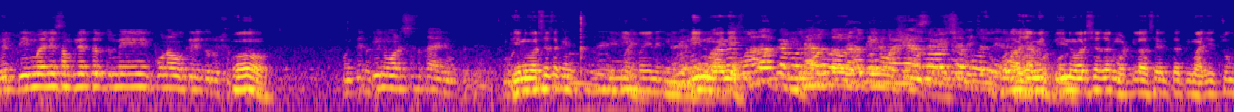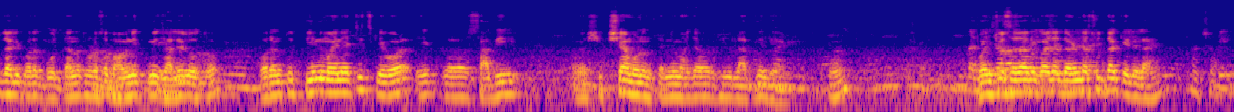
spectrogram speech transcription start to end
हे तीन महिने संपले तर तुम्ही पुन्हा वकिली करू शकता. हो. मग ते तीन वर्षाचं काय नेमकं तीन वर्षाचं काय? तीन महिने. तीन महिने. वर्ष माझ्या मी तीन वर्ष जर म्हटलं असेल तर ती माझी चूक झाली परत बोलताना. थोडंसं भावनिक मी झालेलो होतो. परंतु तीन महिन्याचीच केवळ एक अ, साधी अ, शिक्षा म्हणून त्यांनी माझ्यावर ही लादलेली आहे. हं? पंचवीस हजार रुपयाचा दंड सुद्धा केलेला आहे. अच्छा. की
